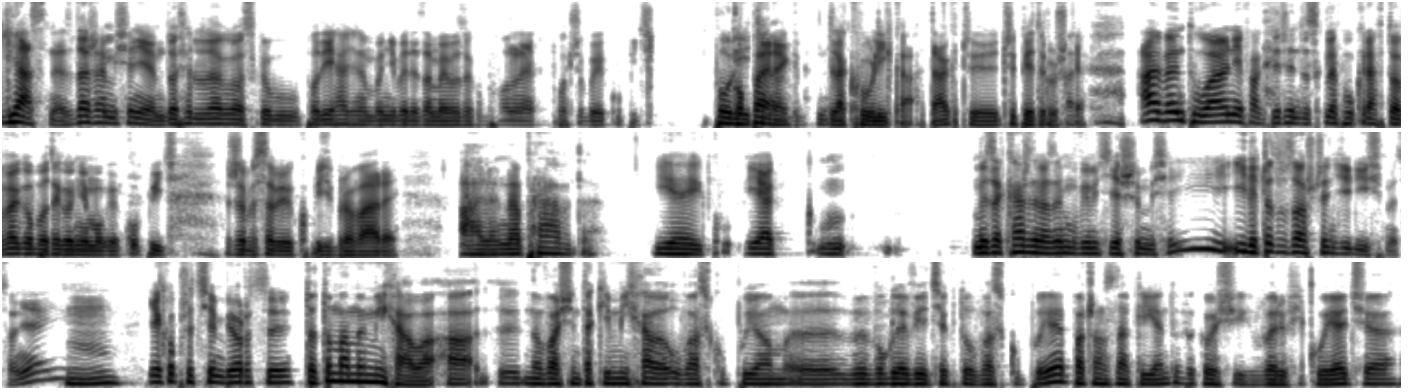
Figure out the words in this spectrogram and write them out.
Jasne, zdarza mi się, nie wiem, do osiedlowego sklepu podjechać, no bo nie będę zamawiał zakupów online, potrzebuję kupić litra. koperek dla królika, tak? Czy, czy pietruszkę. A ewentualnie faktycznie do sklepu kraftowego, bo tego nie mogę kupić, żeby sobie kupić browary. Ale naprawdę, jejku, jak my za każdym razem mówimy, cieszymy się i ile czasu zaoszczędziliśmy, co nie? Mm. jako przedsiębiorcy To tu mamy Michała, a y, no właśnie takie Michały u was kupują, y, wy w ogóle wiecie, kto u was kupuje? Patrząc na klientów, jakoś ich weryfikujecie?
